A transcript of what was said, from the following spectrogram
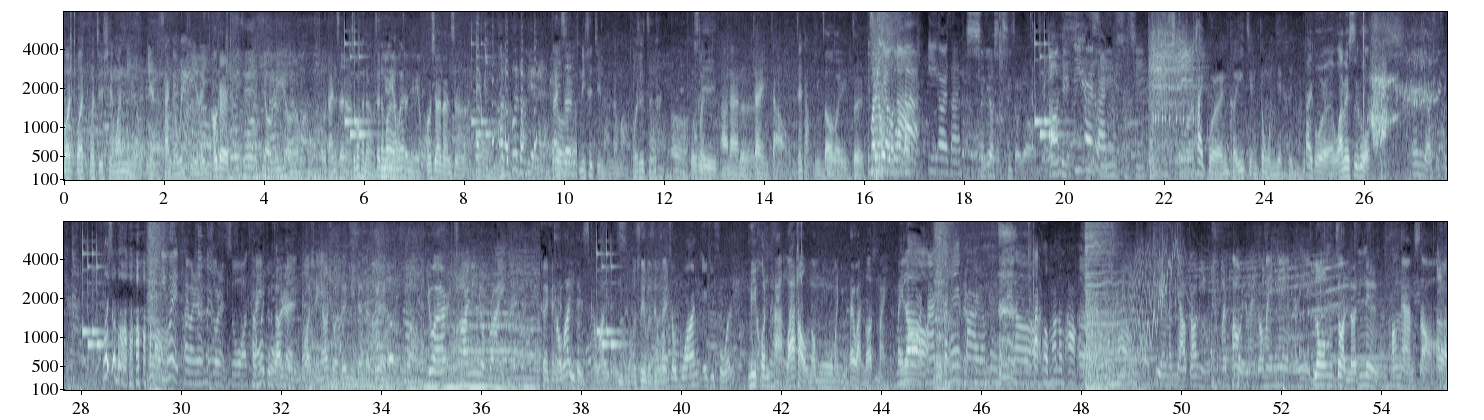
我我我只想问你两三个问题而已。OK，你是有女友了吗？我单身啊。怎么可能？真女友，真女友。我现在单身了。没有。单身。你是直男的吗？我是直男。哦我是一啊，那你对再找再找另一赵雷，对，你有多大？一二三。十六、十七左右。一二三。十七泰国人可以讲中文，也可以。泰国人我还没试过。那你也要试试看。为什么？因为台湾人很多人说泰会煮国人。我想要说是你真的是很，You are shining your bright。可以可以。卡哇伊 days，卡哇伊 days。不是不是不是。 It's a one eighty four。 มีคนถามว่าเห่านมงูมาอยู่ไต้หวันรอดไหม ไม่รอดนะกูจะแห้งตายแล้วมึงไม่รอด ตัดผมเอานมออก เออเทียนมันยาวเก้านิ้ว มันเป่ายังไงก็ไม่แห้งนะพี่ลงจอดรถหนึ่งห้องน้ำสอง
